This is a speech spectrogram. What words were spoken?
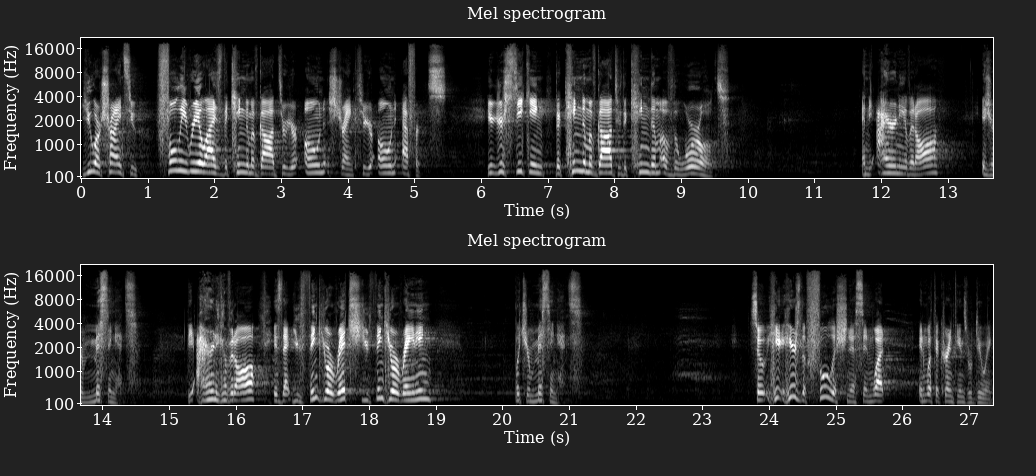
you are trying to fully realize the kingdom of God through your own strength, through your own efforts. You're seeking the kingdom of God through the kingdom of the world. And the irony of it all is you're missing it. The irony of it all is that you think you're rich, you think you're reigning, but you're missing it. So here, here's the foolishness in what, in what the Corinthians were doing.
